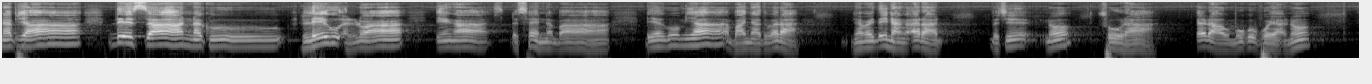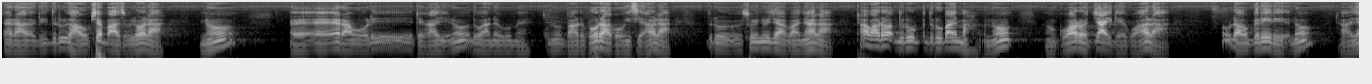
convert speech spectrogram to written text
နှဖျားသစ္စာနှစ်ခုလေးခုအလွာ အင်္ဂါ12ပါးတရားကိုများဘာညာသူအဲ့ဒါညမိတ်သိမ့်ထန်ကအဲ့ဒါတချင်းနော်ဆိုတာအဲ့ဒါကိုမိုးကုတ်ဖွဲ့ရနော်အဲ့ဒါဒီသူတို့ဟာကိုဖြတ်ပါဆိုပြီးတော့လားနော်အဲအဲအဲ့ဒါမို့လေတခါကြီးနော်သူကနေကူမယ်နော်ဘာလို့ဗုဒ္ဓဂုံကြီးဆရာဟုတ်လားသူတို့ဆွေးနွေးကြပါညာလားထားပါတော့သူတို့သူတို့ပိုင်းမှာနော်ကိုကတော့ကြိုက်တယ်ကွာဟုတ်လားဟုတ်တာကလေးတွေနော်ဒါရ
